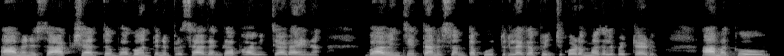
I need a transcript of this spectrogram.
ఆమెను సాక్షాత్తు భగవంతుని ప్రసాదంగా భావించాడు ఆయన భావించి తన సొంత కూతురులాగా పెంచుకోవడం మొదలుపెట్టాడు. ఆమెకు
